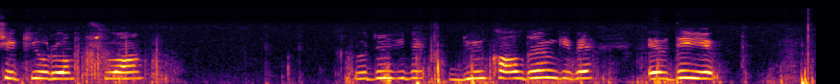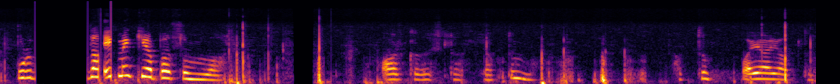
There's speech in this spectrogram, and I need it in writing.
çekiyorum şu an. Gördüğünüz gibi dün kaldığım gibi evdeyim. Burada ekmek yapasım var. Arkadaşlar yaptım mı? Yaptım. Bayağı yaptım.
